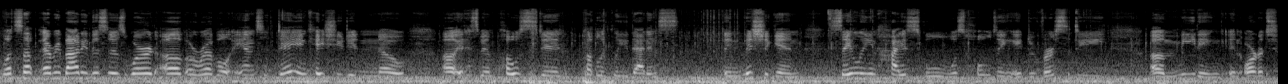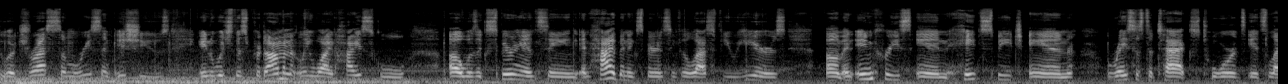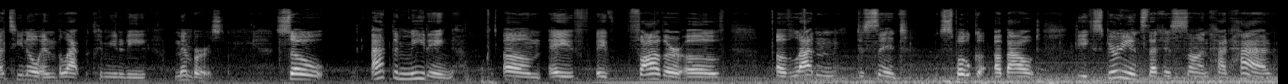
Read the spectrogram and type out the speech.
What's up, everybody? This is Word of a Rebel, and today, in case you didn't know, uh, it has been posted publicly that in, in Michigan, Saline High School was holding a diversity uh, meeting in order to address some recent issues in which this predominantly white high school uh, was experiencing and had been experiencing for the last few years um, an increase in hate speech and racist attacks towards its Latino and black community members. So, at the meeting, um, a, a father of, of Latin descent spoke about the experience that his son had had,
